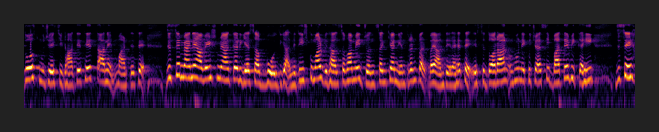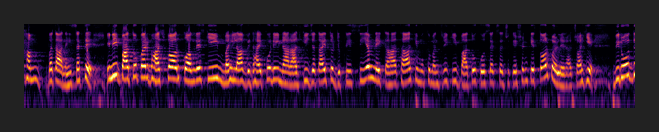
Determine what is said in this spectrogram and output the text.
दोस्त मुझे चिढ़ाते थे, ताने मारते थे, जिससे मैंने आवेश में आकर यह सब बोल दिया। नीतीश कुमार विधानसभा में जनसंख्या नियंत्रण पर बयान दे रहे थे। इस दौरान उन्होंने कुछ ऐसी बातें भी कही जिसे हम बता नहीं सकते। इन्हीं बातों पर भाजपा और कांग्रेस की महिला विधायकों ने नाराज़गी जताई तो डिप्टी सीएम ने कहा था कि मुख्यमंत्री की बातों को सेक्स एजुकेशन के तौर पर लेना चाहिए। विरोध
